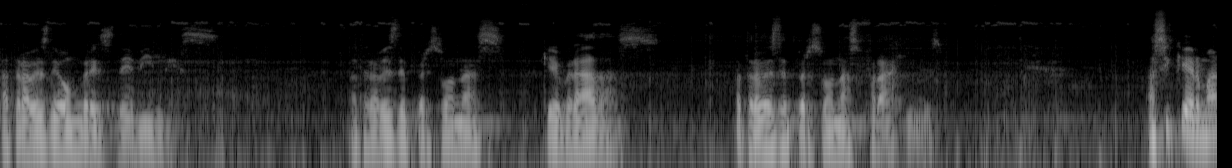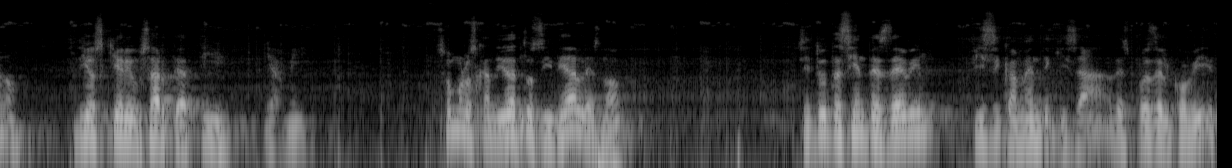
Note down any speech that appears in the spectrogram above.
a través de hombres débiles, a través de personas quebradas, a través de personas frágiles. Así que hermano, Dios quiere usarte a ti y a mí. Somos los candidatos ideales, ¿no? Si tú te sientes débil, físicamente quizá, después del COVID,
